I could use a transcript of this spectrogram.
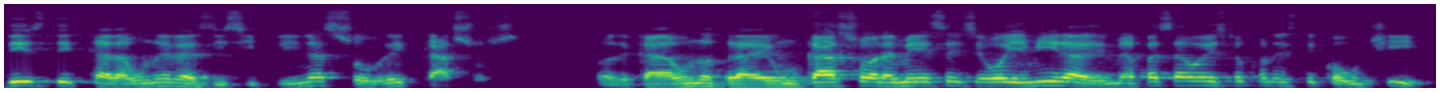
desde cada una de las disciplinas sobre casos. Donde cada uno trae un caso a la mesa y dice, oye, mira, me ha pasado esto con este coachee.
